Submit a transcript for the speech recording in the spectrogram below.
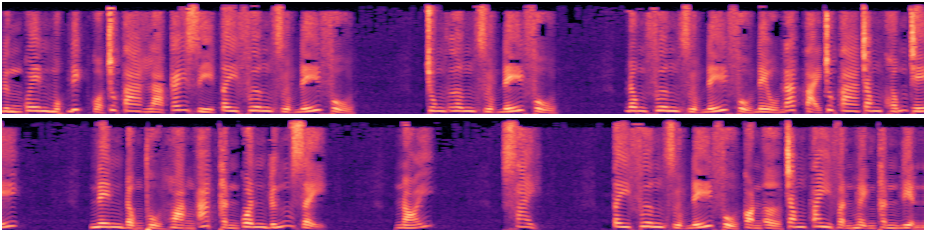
Đừng quên mục đích của chúng ta là cái gì Tây Phương Dược Đế Phủ. Trung ương Dược Đế Phủ. Đông Phương Dược Đế Phủ đều đã tại chúng ta trong khống chế. Nên đồng thủ Hoàng ác thần quân đứng dậy. Nói. Sai. Tây Phương Dược Đế Phủ còn ở trong tay vận mệnh thần điện.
